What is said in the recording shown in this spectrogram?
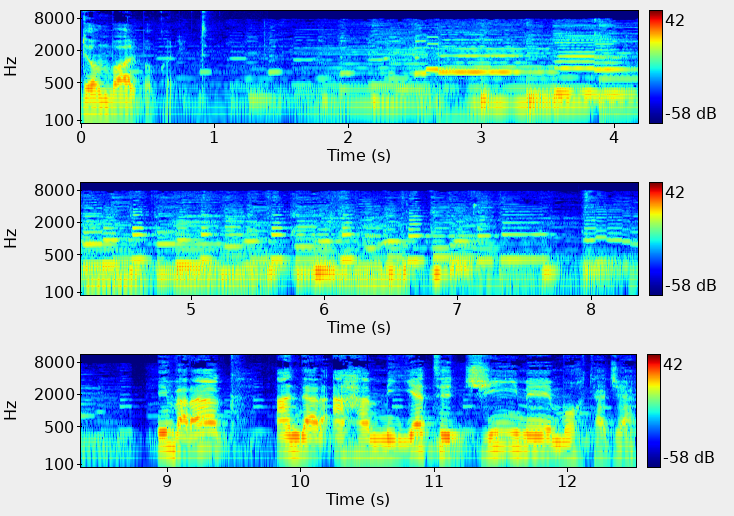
دنبال بکنید این ورق اندر اهمیت جیم محتجب.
